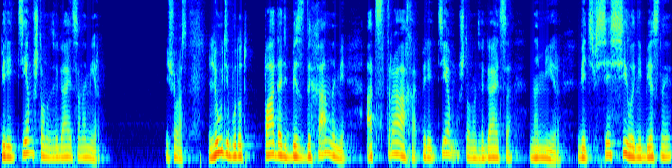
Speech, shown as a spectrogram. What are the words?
перед тем, что надвигается на мир». Еще раз. «Люди будут падать бездыханными от страха перед тем, что надвигается на мир» ведь все силы небесные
